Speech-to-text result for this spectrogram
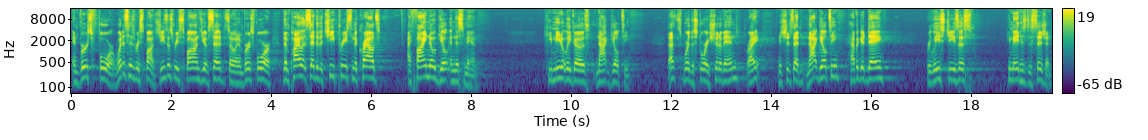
In verse 4, what is his response? Jesus responds, You have said so. And in verse 4, then Pilate said to the chief priests and the crowds, I find no guilt in this man. He immediately goes, Not guilty. That's where the story should have ended, right? And he should have said, Not guilty, have a good day, release Jesus. He made his decision.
